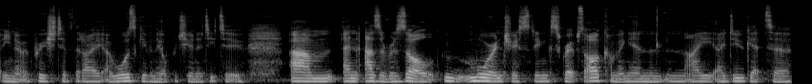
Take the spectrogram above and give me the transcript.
you know appreciative that I, I was given the opportunity to. Um, and as a result, m- more interesting scripts are coming in, and, and I, I do get to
